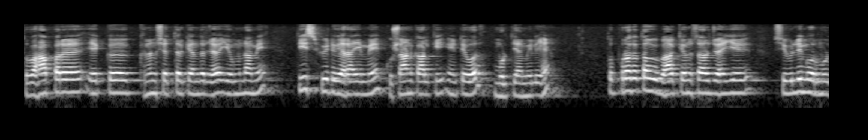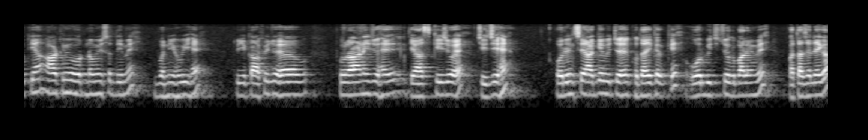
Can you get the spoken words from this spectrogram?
तो वहाँ पर एक खनन क्षेत्र के अंदर जो है यमुना में 30 फीट गहराई में कुषाण काल की ईंटें और मूर्तियाँ मिली हैं। तो पुरातत्व विभाग के अनुसार जो है ये शिवलिंग और मूर्तियाँ आठवीं और नौवीं सदी में बनी हुई हैं। तो ये काफ़ी जो है पुरानी जो है इतिहास की जो है चीज़ें हैं और इनसे आगे भी जो है खुदाई करके और भी चीज़ों के बारे में भी पता चलेगा।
